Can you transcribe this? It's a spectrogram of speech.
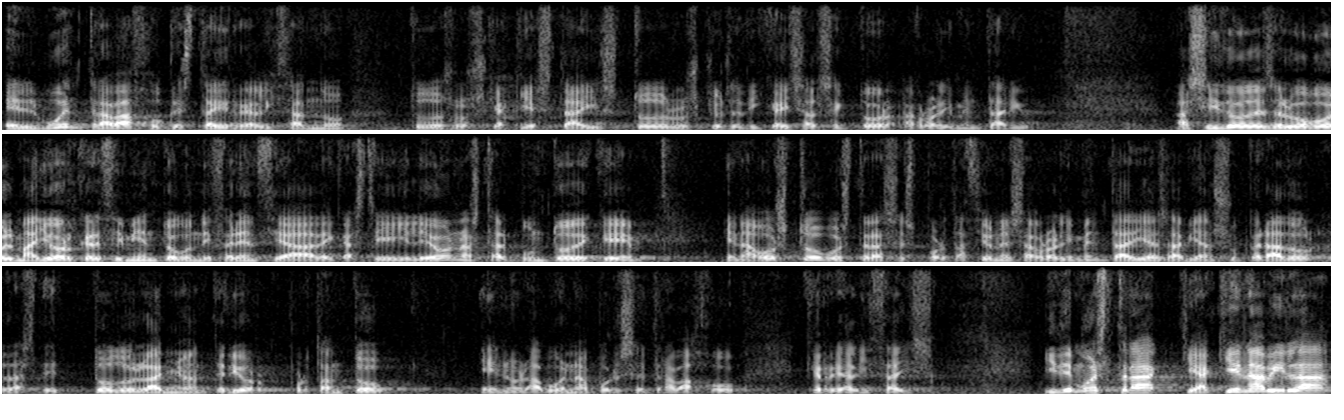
el buen trabajo que estáis realizando todos los que aquí estáis, todos los que os dedicáis al sector agroalimentario. Ha sido, desde luego, el mayor crecimiento con diferencia de Castilla y León, hasta el punto de que en agosto vuestras exportaciones agroalimentarias habían superado las de todo el año anterior. Por tanto, enhorabuena por ese trabajo que realizáis. Y demuestra que aquí en Ávila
